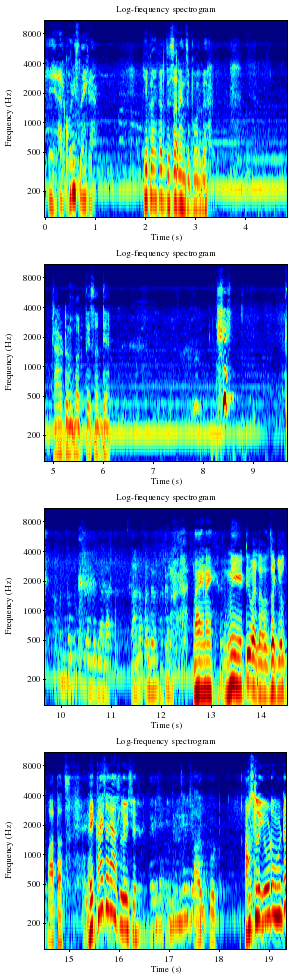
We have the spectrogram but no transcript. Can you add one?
हे यार कोणीच नाही का? हे काय करते सरांचे पोरग? कार्टून बघते सध्या. नाही नाही. मी टीवायला जागी होतो आताच. हे काय झालं असलं विषय? आउटपुट असलं एवढं मोठं?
